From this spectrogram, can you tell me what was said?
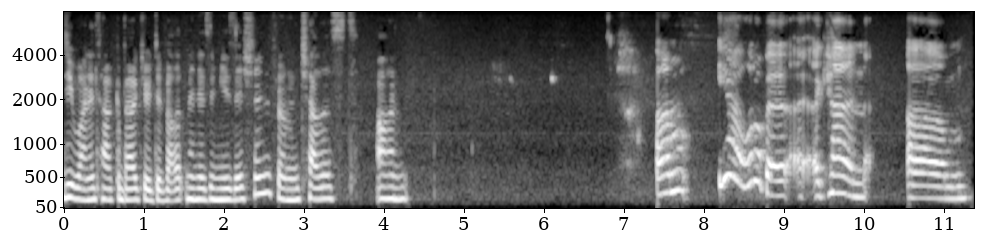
Do you want to talk about your development as a musician from cellist on? Um, yeah, a little bit. I, I can. Um,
